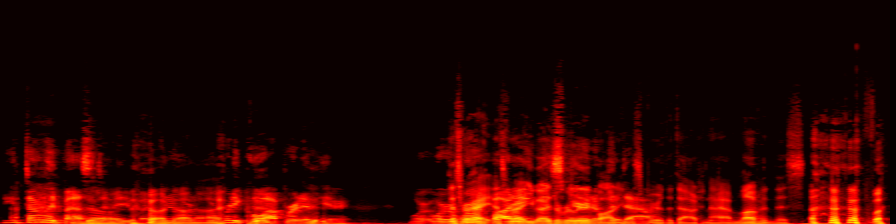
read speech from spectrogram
you can totally pass no, it to me, but no, you know, no, we're, we're, pretty cooperative here. We're, we're, that's right. That's right. You guys are really embodying the, the, spirit of the DAO tonight. I'm loving this. but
